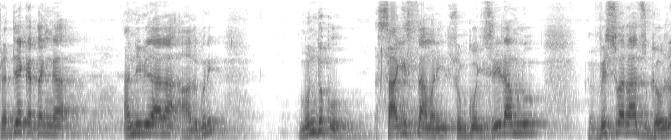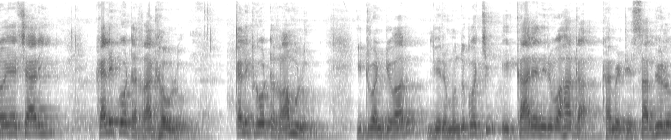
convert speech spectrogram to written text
ప్రత్యేకతంగా అన్ని విధాలా ఆదుకుని ముందుకు సాగిస్తామని సుంకోజి శ్రీరాములు విశ్వరాజ్ గౌరవాచారి కలికోట రాఘవులు కలికోట రాములు ఇటువంటి వారు వీరు ముందుకొచ్చి ఈ కార్యనిర్వాహక కమిటీ సభ్యులు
